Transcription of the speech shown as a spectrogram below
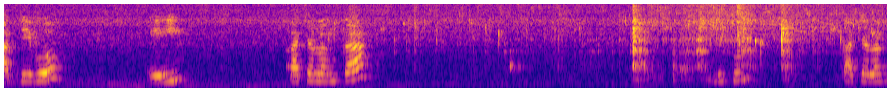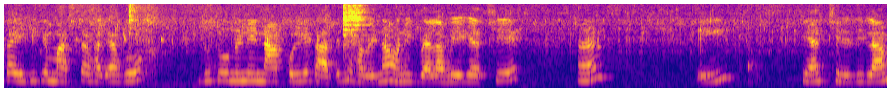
আর দেব এই কাঁচা লঙ্কা। দেখুন, কাঁচা লঙ্কা, এইদিকে মাছটা ভাজা হোক। দুটো উনুনে না করলে তাড়াতাড়ি হবে না, অনেক বেলা হয়ে গেছে। হ্যাঁ এই পেঁয়াজ ছেড়ে দিলাম।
